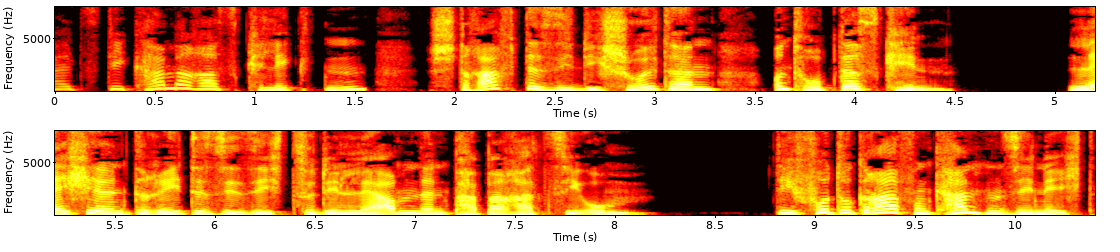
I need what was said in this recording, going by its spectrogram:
Als die Kameras klickten, straffte sie die Schultern und hob das Kinn. Lächelnd drehte sie sich zu den lärmenden Paparazzi um. Die Fotografen kannten sie nicht,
